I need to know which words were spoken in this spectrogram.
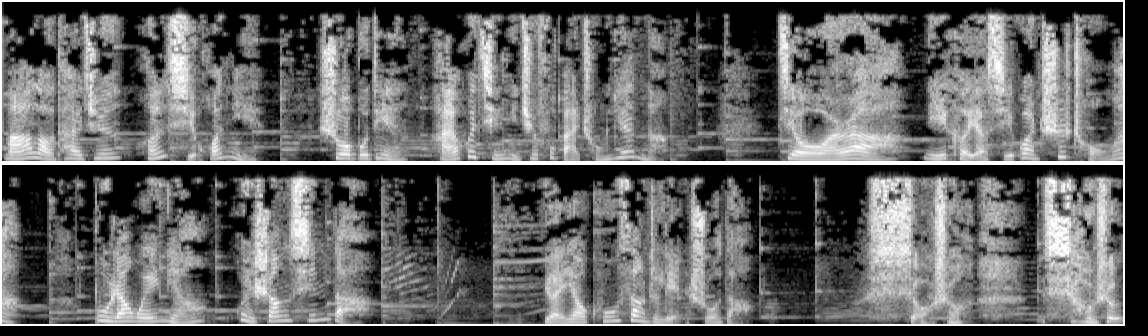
马老太君很喜欢你，说不定还会请你去赴百虫宴呢。九儿啊，你可要习惯吃虫啊，不然为娘会伤心的。”原耀哭丧着脸说道。小生，小生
